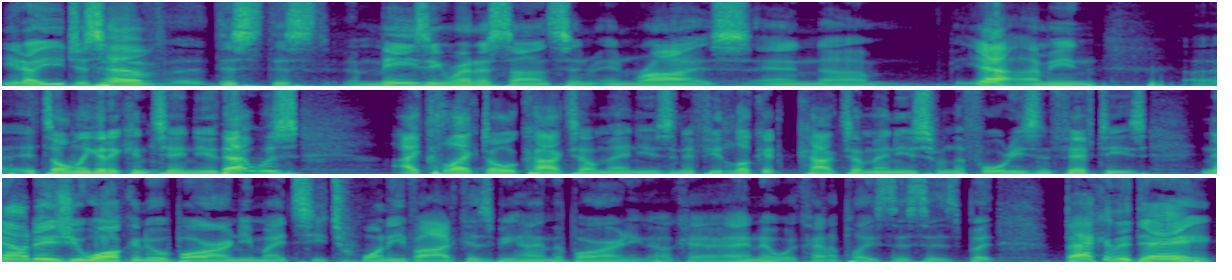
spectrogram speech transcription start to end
you know, you just have uh, this this amazing renaissance in, in ryes, and um, yeah, I mean, uh, it's only going to continue. That was. I collect old cocktail menus, and if you look at cocktail menus from the 40s and 50s, nowadays you walk into a bar and you might see 20 vodkas behind the bar, and you go, okay, I know what kind of place this is. But back in the day,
